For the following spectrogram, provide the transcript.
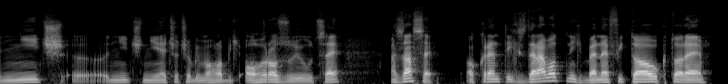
nič, e, nič niečo, čo by mohlo byť ohrozujúce. A zase, okrem tých zdravotných benefitov, ktoré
